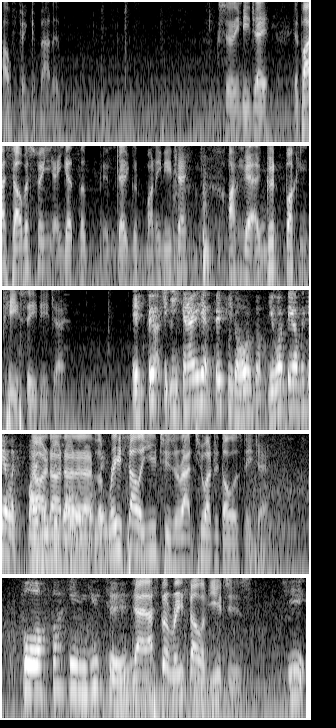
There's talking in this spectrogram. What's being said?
I'll think about it. Considering DJ, if I sell this thing and get the and get good money, DJ, I can get a good fucking PC, DJ. It's fifty. Gotcha. You can only get fifty dollars off. You won't be able to get like five No, no, no, no, no. The reseller YouTube's around two hundred dollars, DJ. for fucking YouTube. Yeah, that's the resell of YouTube's. Gee,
